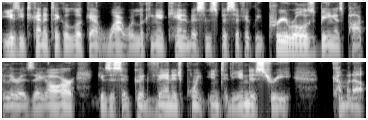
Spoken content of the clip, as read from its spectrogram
easy to kind of take a look at why we're looking at cannabis and specifically pre rolls being as popular as they are gives us a good vantage point into the industry coming up.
